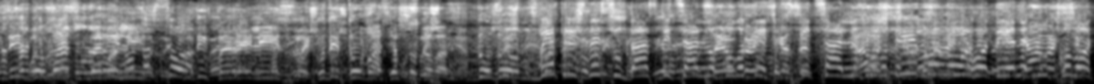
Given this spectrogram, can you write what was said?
Куди до вас Ну, перелізли? Куди перелізли? Куди до вас? Я що до вас? Додому. Ви прийшли сюди спеціально колотити. Спеціально колотити. До 2 години тут колоти.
